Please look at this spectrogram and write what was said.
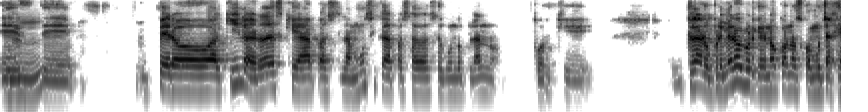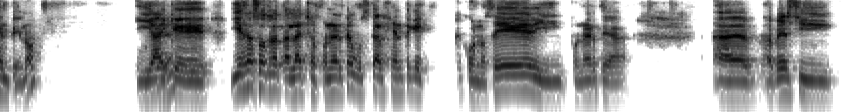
este, pero aquí la verdad es que ha la música ha pasado a segundo plano porque, claro, primero porque no conozco mucha gente, ¿no? Y hay que, y esa es otra talacha, ponerte a buscar gente que, que conocer y ponerte a, a, a ver si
